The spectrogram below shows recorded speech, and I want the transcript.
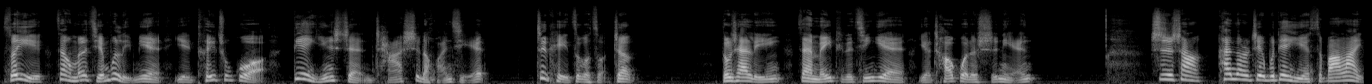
所以在我们的节目里面也推出过电影审查室的环节，这可以做个佐证。东山林在媒体的经验也超过了十年，事实上，看到了这部电影《Spotlight》，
